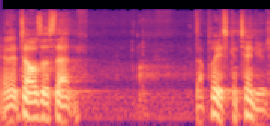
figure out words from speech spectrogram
And it tells us that that place continued.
